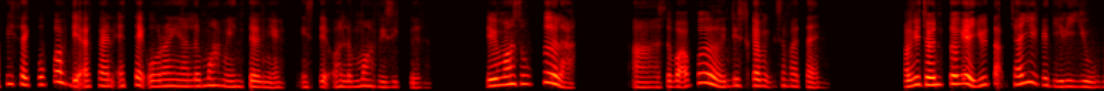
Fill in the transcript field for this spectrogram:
Tapi psikopat dia akan attack orang yang lemah mentalnya. Instead of lemah fizikal. Dia memang suka lah. Ah, sebab apa? Dia suka ambil kesempatan. Okay, contoh kan, you tak percaya ke diri you?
